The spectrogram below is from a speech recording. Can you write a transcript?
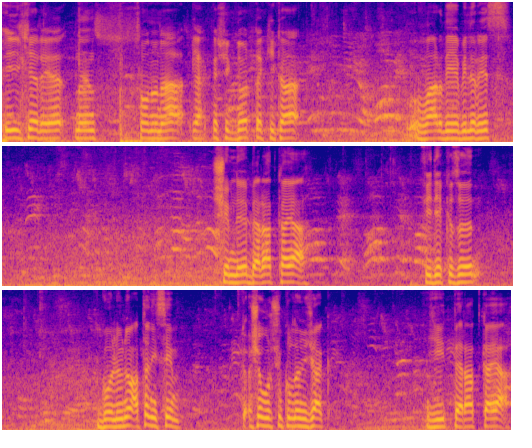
İlk yarının sonuna yaklaşık 4 dakika var diyebiliriz. Şimdi Berat Kaya. Fidye Kızık'ın golünü atan isim. Köşe vuruşu kullanacak. Yiğit Berat Kaya.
